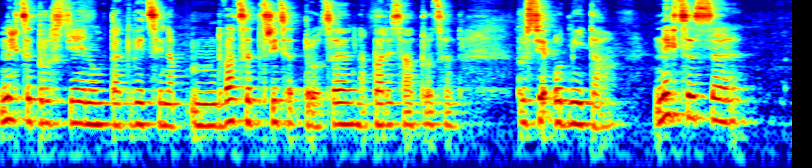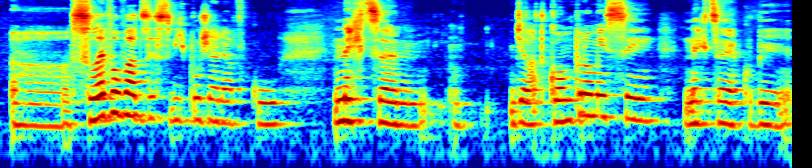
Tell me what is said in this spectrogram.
nechce prostě jenom tak věci na 20-30%, mm, na 50%, prostě odmítá. Nechce se uh, slevovat ze svých požadavků, nechce dělat kompromisy, nechce jakoby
